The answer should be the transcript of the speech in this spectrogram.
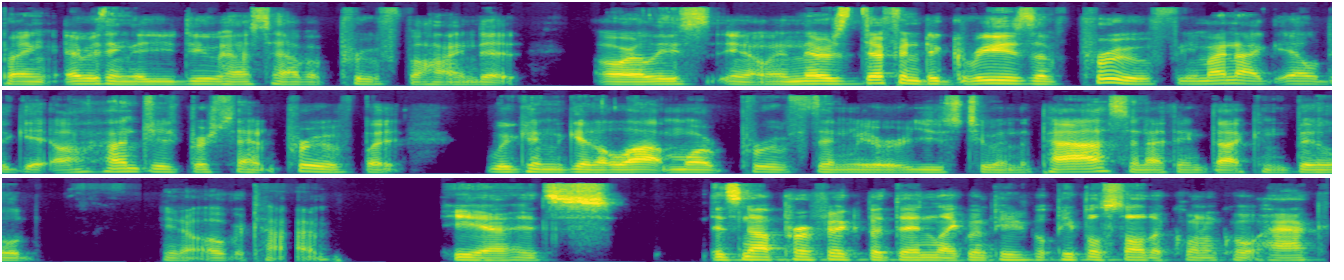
Putting everything that you do has to have a proof behind it, or at least you know. And there's different degrees of proof. You might not be able to get a hundred percent proof, but we can get a lot more proof than we were used to in the past, and I think that can build, you know, over time. Yeah, it's it's not perfect, but then like when people people saw the quote unquote hack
